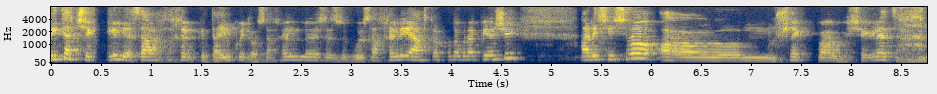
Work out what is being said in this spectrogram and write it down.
რითაც შეგიძლია სახელი დაიმკვიდრო სახელი ეს სახელი ასტროფოტოგრაფიაში არის ის რომ შეგიძლია ძალიან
